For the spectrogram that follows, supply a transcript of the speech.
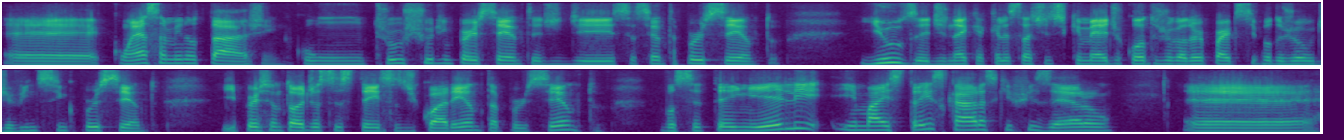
é, com essa minutagem, com um true shooting percentage de 60%, usage, né, que é aquela estatística que mede o quanto o jogador participa do jogo de 25%, e percentual de assistências de 40%, você tem ele e mais três caras que fizeram é,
